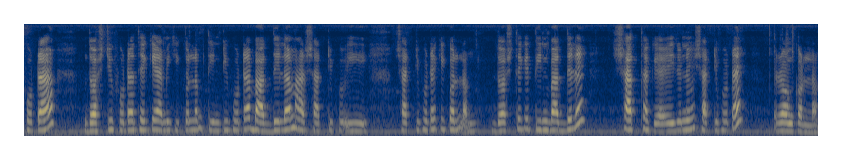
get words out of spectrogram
ফোঁটা দশটি ফোঁটা থেকে আমি কি করলাম? তিনটি ফোঁটা বাদ দিলাম আর ষাটটি ই ষাটটি ফোঁটা কি করলাম? দশ থেকে তিন বাদ দিলে সাত থাকে, এই জন্য আমি ষাটটি ফোঁটায় রং করলাম।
